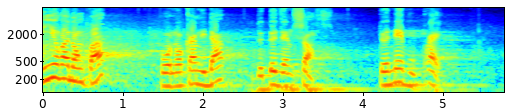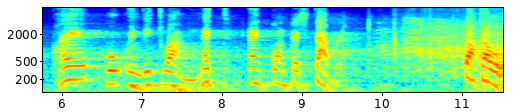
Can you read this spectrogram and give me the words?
Il n'y aura donc pas, pour nos candidats, de deuxième chance. Tenez-vous prêts, prêts pour une victoire nette, incontestable. Pas chaos.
